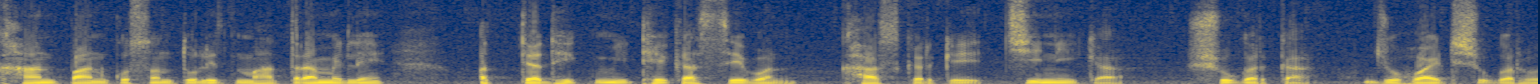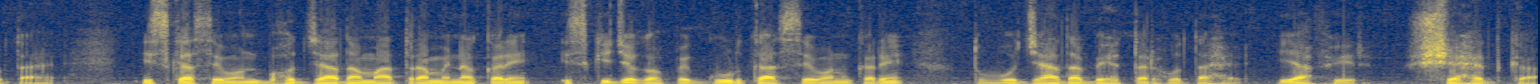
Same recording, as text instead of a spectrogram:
खान पान को संतुलित मात्रा में लें, अत्यधिक मीठे का सेवन, खास करके चीनी का शुगर का। जो व्हाइट शुगर होता है, इसका सेवन बहुत ज़्यादा मात्रा में न करें, इसकी जगह पे गुड़ का सेवन करें तो वो ज़्यादा बेहतर होता है। या फिर शहद का,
